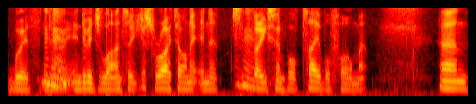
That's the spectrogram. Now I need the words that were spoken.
with you mm-hmm. know individual lines. So you just write on it in a mm-hmm. very simple table format and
